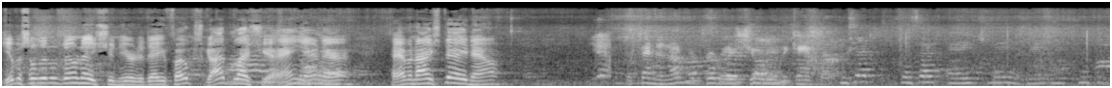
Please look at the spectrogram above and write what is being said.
Give us a little donation here today, folks. God bless you. Hang in there. Have a nice day now. We're sending underprivileged children to Camp Ernst. Does that, does that age me or?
